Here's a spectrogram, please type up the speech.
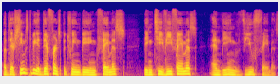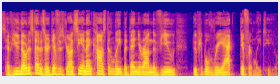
But there seems to be a difference between being famous, being TV famous, and being View famous. Have you noticed that? Is there a difference? You're on CNN constantly, but then you're on The View. Do people react differently to you?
